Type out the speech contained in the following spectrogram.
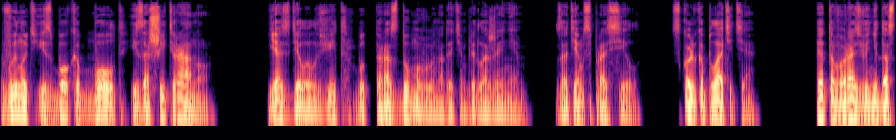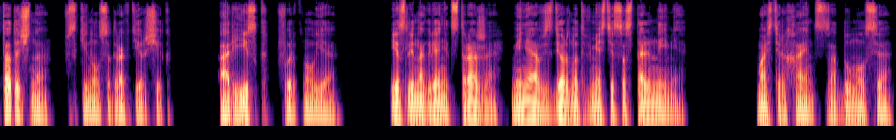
вынуть из бока болт и зашить рану». Я сделал вид, будто раздумываю над этим предложением. Затем спросил, «Сколько платите?» «Этого разве недостаточно?» — вскинулся трактирщик. «А риск?» — фыркнул я. «Если нагрянет стража, меня вздернут вместе с остальными». Мастер Хайнц задумался,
